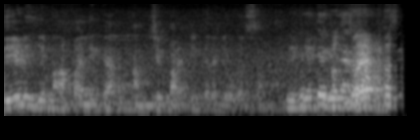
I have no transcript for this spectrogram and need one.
लीड ही महापालिका आमची पार्टी करेल एवढं सांग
